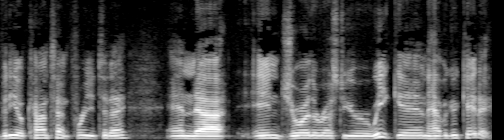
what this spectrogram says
video content for you today, and uh, enjoy the rest of your week and have a good K Day.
